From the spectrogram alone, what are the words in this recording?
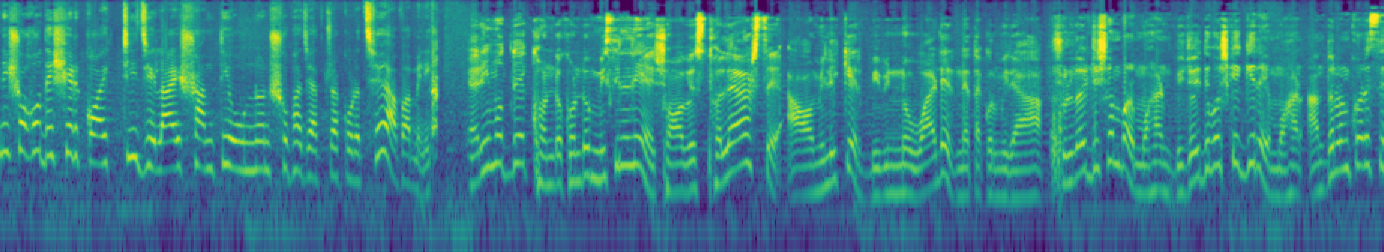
রাজধানী সহ দেশের কয়েকটি জেলায় শান্তি ও উন্নয়ন শোভাযাত্রা করেছে আওয়ামী লীগ। এরই মধ্যে খণ্ড খণ্ড মিছিল নিয়ে সমাবেশস্থলে আসছে আওয়ামী লীগের বিভিন্ন ওয়ার্ডের নেতাকর্মীরা। ষোলোই ডিসেম্বর মহান বিজয় দিবসকে ঘিরে মহান আন্দোলন করেছে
